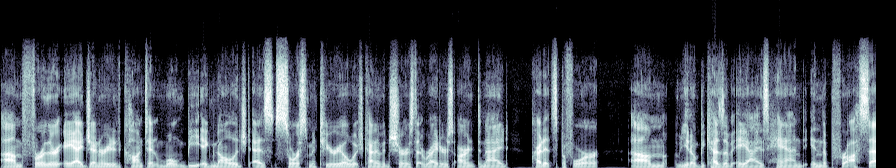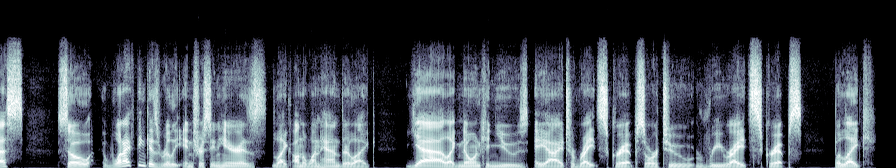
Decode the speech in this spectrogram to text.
Um, further, AI generated content won't be acknowledged as source material, which kind of ensures that writers aren't denied credits before, um, you know, because of AI's hand in the process. So, what I think is really interesting here is like, on the one hand, they're like, yeah, like no one can use AI to write scripts or to rewrite scripts, but like,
